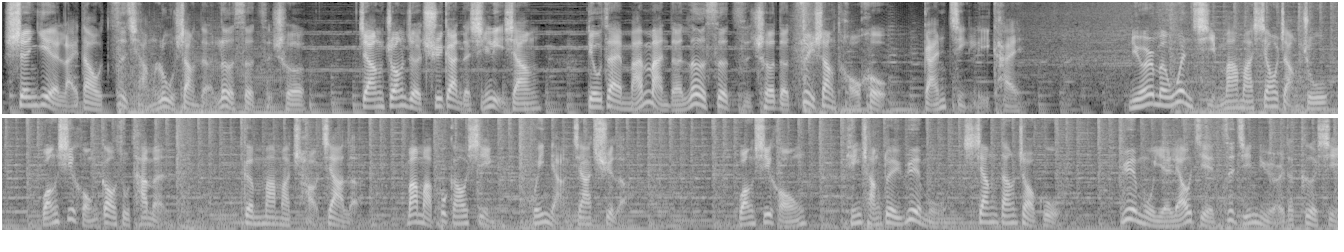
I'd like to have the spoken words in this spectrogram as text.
深夜来到自强路上的垃圾子车，将装着躯干的行李箱丢在满满的垃圾子车的最上头后，赶紧离开。女儿们问起妈妈萧长珠，王熙红告诉他们，跟妈妈吵架了，妈妈不高兴，回娘家去了。王熙红平常对岳母相当照顾。岳母也了解自己女儿的个性，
